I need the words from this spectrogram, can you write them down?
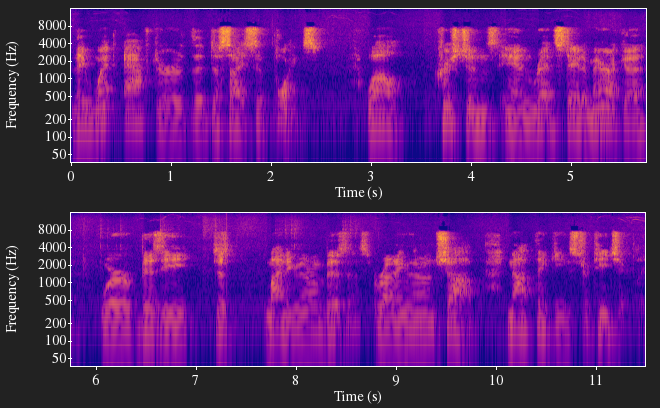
They went after the decisive points. While Christians in red state America were busy just minding their own business, running their own shop, not thinking strategically.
